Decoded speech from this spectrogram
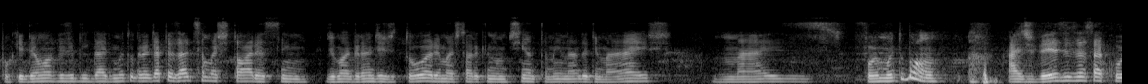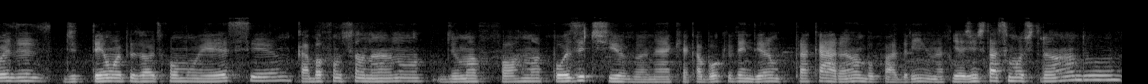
porque deu uma visibilidade muito grande, apesar de ser uma história, assim, de uma grande editora, uma história que não tinha também nada demais, mas foi muito bom. Às vezes essa coisa de ter um episódio como esse acaba funcionando de uma forma positiva, né? Que acabou que venderam pra caramba o quadrinho, né? E a gente está se mostrando,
